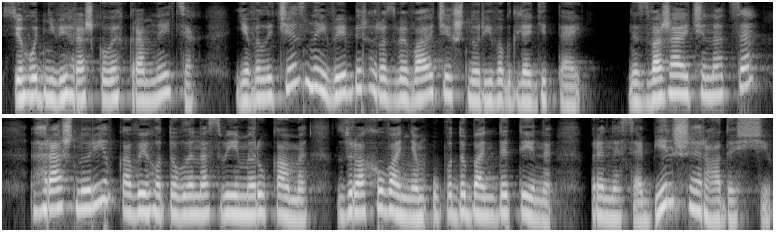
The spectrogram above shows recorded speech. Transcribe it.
сьогодні в іграшкових крамницях є величезний вибір розвиваючих шнурівок для дітей. Незважаючи на це, гра шнурівка, виготовлена своїми руками з урахуванням уподобань дитини, принесе більше радощів.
